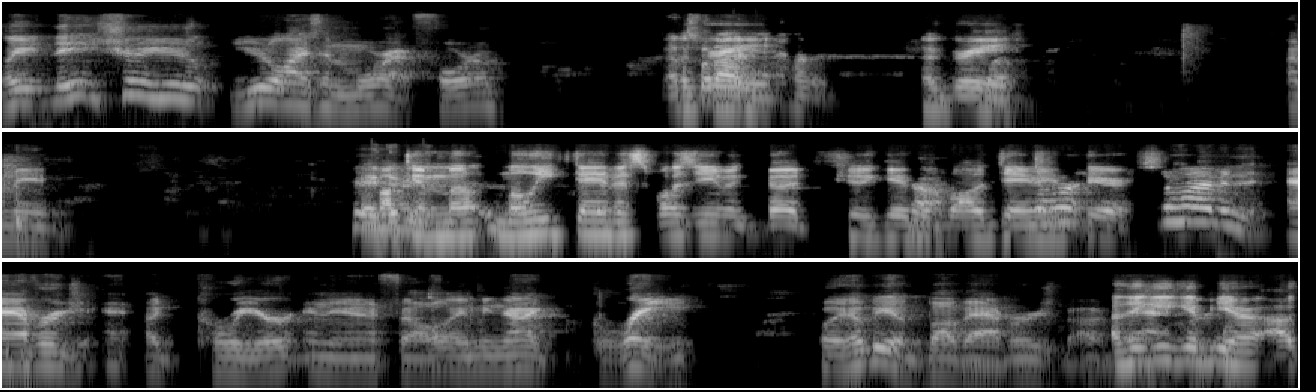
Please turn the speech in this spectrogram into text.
Like they should u- utilize him more at Florida. That's what I Agreed. heard. Agreed. I mean, Fucking Ma- Malik Davis wasn't even good. Should have given the No. ball to Dameon Sure. Pierce. he'll have an average uh career in the NFL. I mean, not great, but he'll be above average. I think he could be a, a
